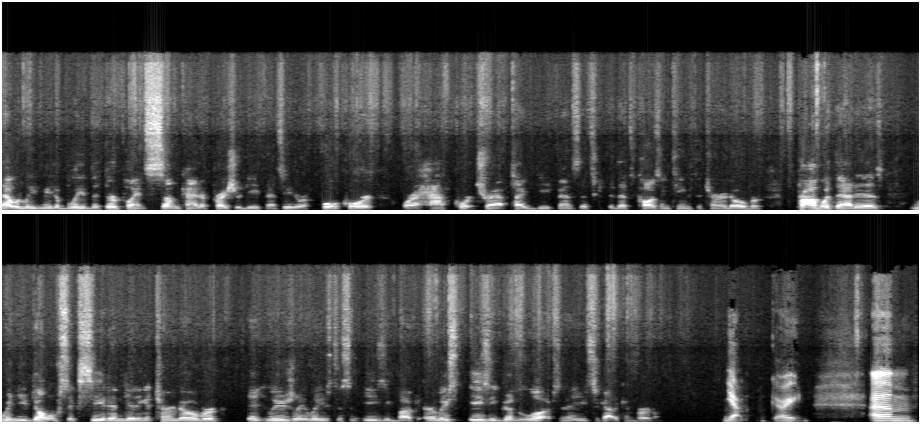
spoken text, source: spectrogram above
that would lead me to believe that they're playing some kind of pressure defense, either a full court or a half court trap type defense that's that's causing teams to turn it over. Problem with that is when you don't succeed in getting it turned over, it usually leads to some easy bucket or at least easy good looks, and then you just got to convert them. Yeah, great. Um,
